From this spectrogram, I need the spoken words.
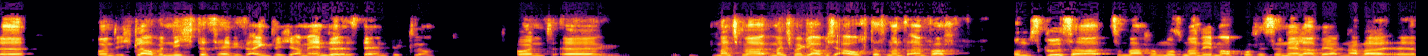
äh, und ich glaube nicht, dass Hades eigentlich am Ende ist der Entwicklung. Und äh, manchmal, manchmal glaube ich auch, dass man es einfach um es größer zu machen, muss man eben auch professioneller werden. Aber äh,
